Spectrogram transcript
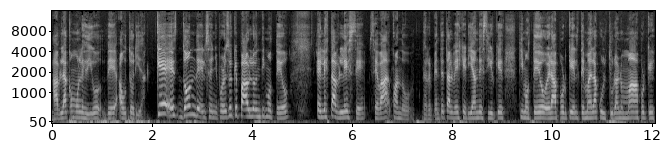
Habla, como les digo, de autoridad. ¿Qué es donde el Señor? Por eso es que Pablo en Timoteo, él establece, se va cuando de repente tal vez querían decir que Timoteo era porque el tema de la cultura nomás, porque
